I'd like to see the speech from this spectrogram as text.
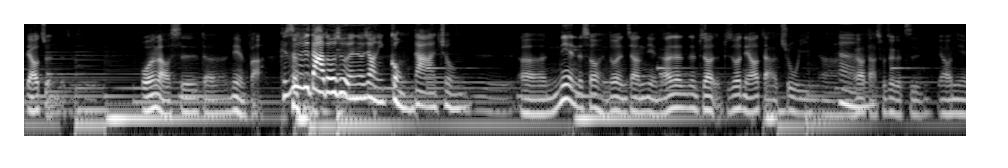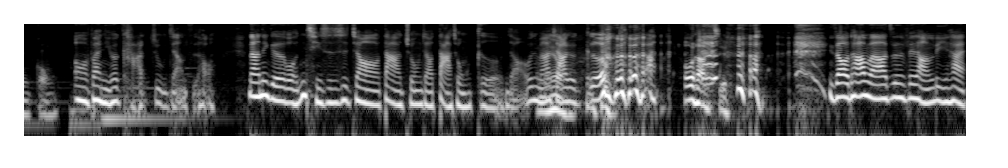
标准的，就是国文老师的念法。可是不是大多数人都叫你龚大中？是呃，念的时候很多人这样念，然后那比较，比如说你要打注音啊，要打出这个字，要念功。哦，不然你会卡住这样子哈。那那个我们其实是叫大钟，叫大钟哥，你知道为什么要加个哥？欧拉姐。你知道他们啊，真的非常厉害。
